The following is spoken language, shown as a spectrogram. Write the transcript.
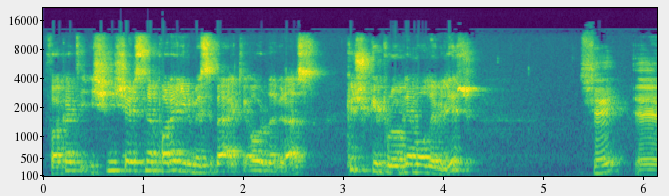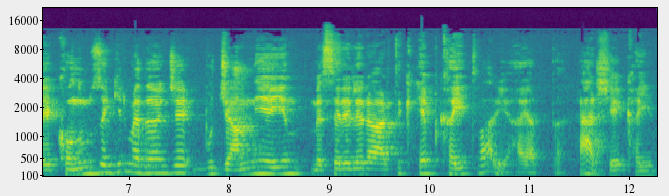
fakat işin içerisine para girmesi belki orada biraz küçük bir problem olabilir. Şey, e, konumuza girmeden önce bu canlı yayın meseleleri artık hep kayıt var ya hayatta. Her şey kayıt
